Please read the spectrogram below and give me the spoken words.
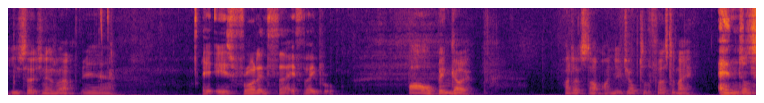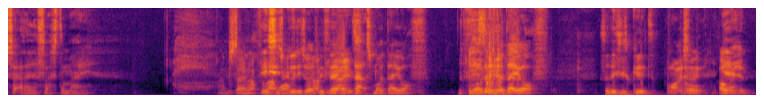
You searching it as well? Yeah. It is Friday the thirtieth of April. Oh, bingo! I don't start my new job till the first of May. Ends on Saturday the first of May. I'm staying up for This that is one. good as well. To be Happy fair, days. that's my day off. The Friday's my day off. So this is good. Right. So Oh, I'll yeah. be in.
